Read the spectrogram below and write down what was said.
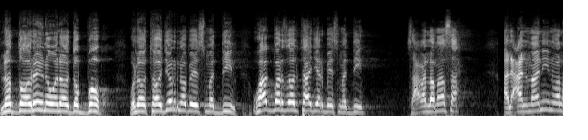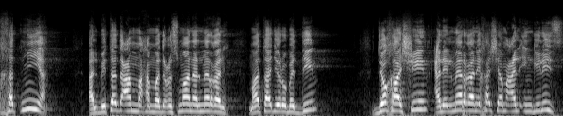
لا الدارين ولا دبابة. ولا تاجرنا باسم الدين. وأكبر زول تاجر باسم الدين. صح ولا ما صح؟ العلمانيين والختمية اللي بتدعم محمد عثمان المرغني ما تاجروا بالدين؟ جو خاشين على المرغني خش مع الإنجليز.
